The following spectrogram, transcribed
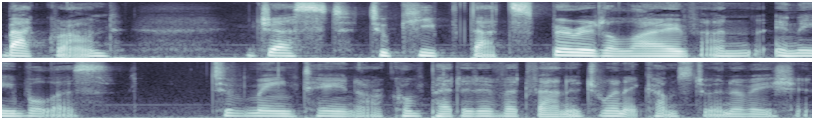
background just to keep that spirit alive and enable us to maintain our competitive advantage when it comes to innovation.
